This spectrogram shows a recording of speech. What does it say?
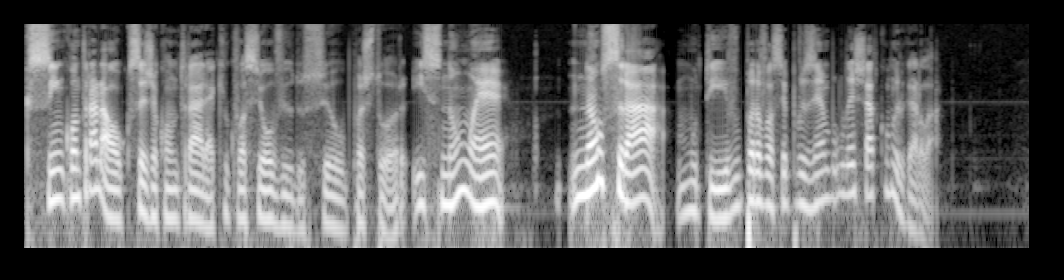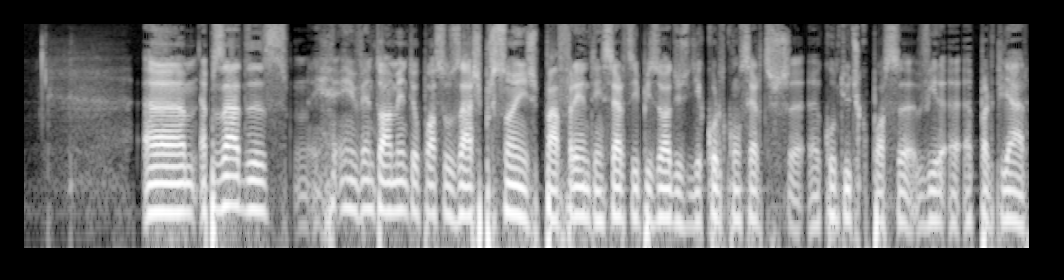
que se encontrar algo que seja contrário àquilo que você ouviu do seu pastor, isso não é, não será motivo para você, por exemplo, deixar de congregar lá. Uh, apesar de eventualmente eu possa usar expressões para a frente em certos episódios de acordo com certos uh, conteúdos que possa vir a, a, partilhar,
